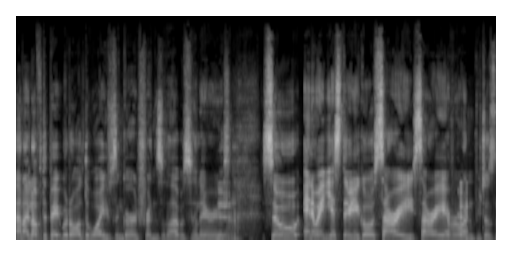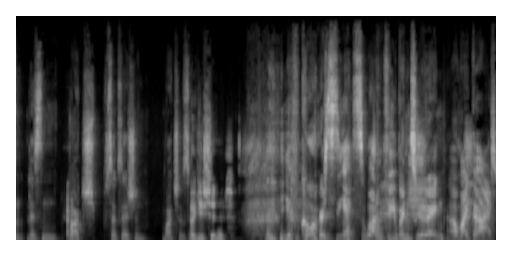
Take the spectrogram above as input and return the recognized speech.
and I love the bit with all the wives and girlfriends. So that was hilarious. Yeah. So anyway, yes, there you go. Sorry, sorry, everyone who doesn't listen, watch Succession. Watch Succession. But you should. of course, yes. What have you been doing? Oh my god.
